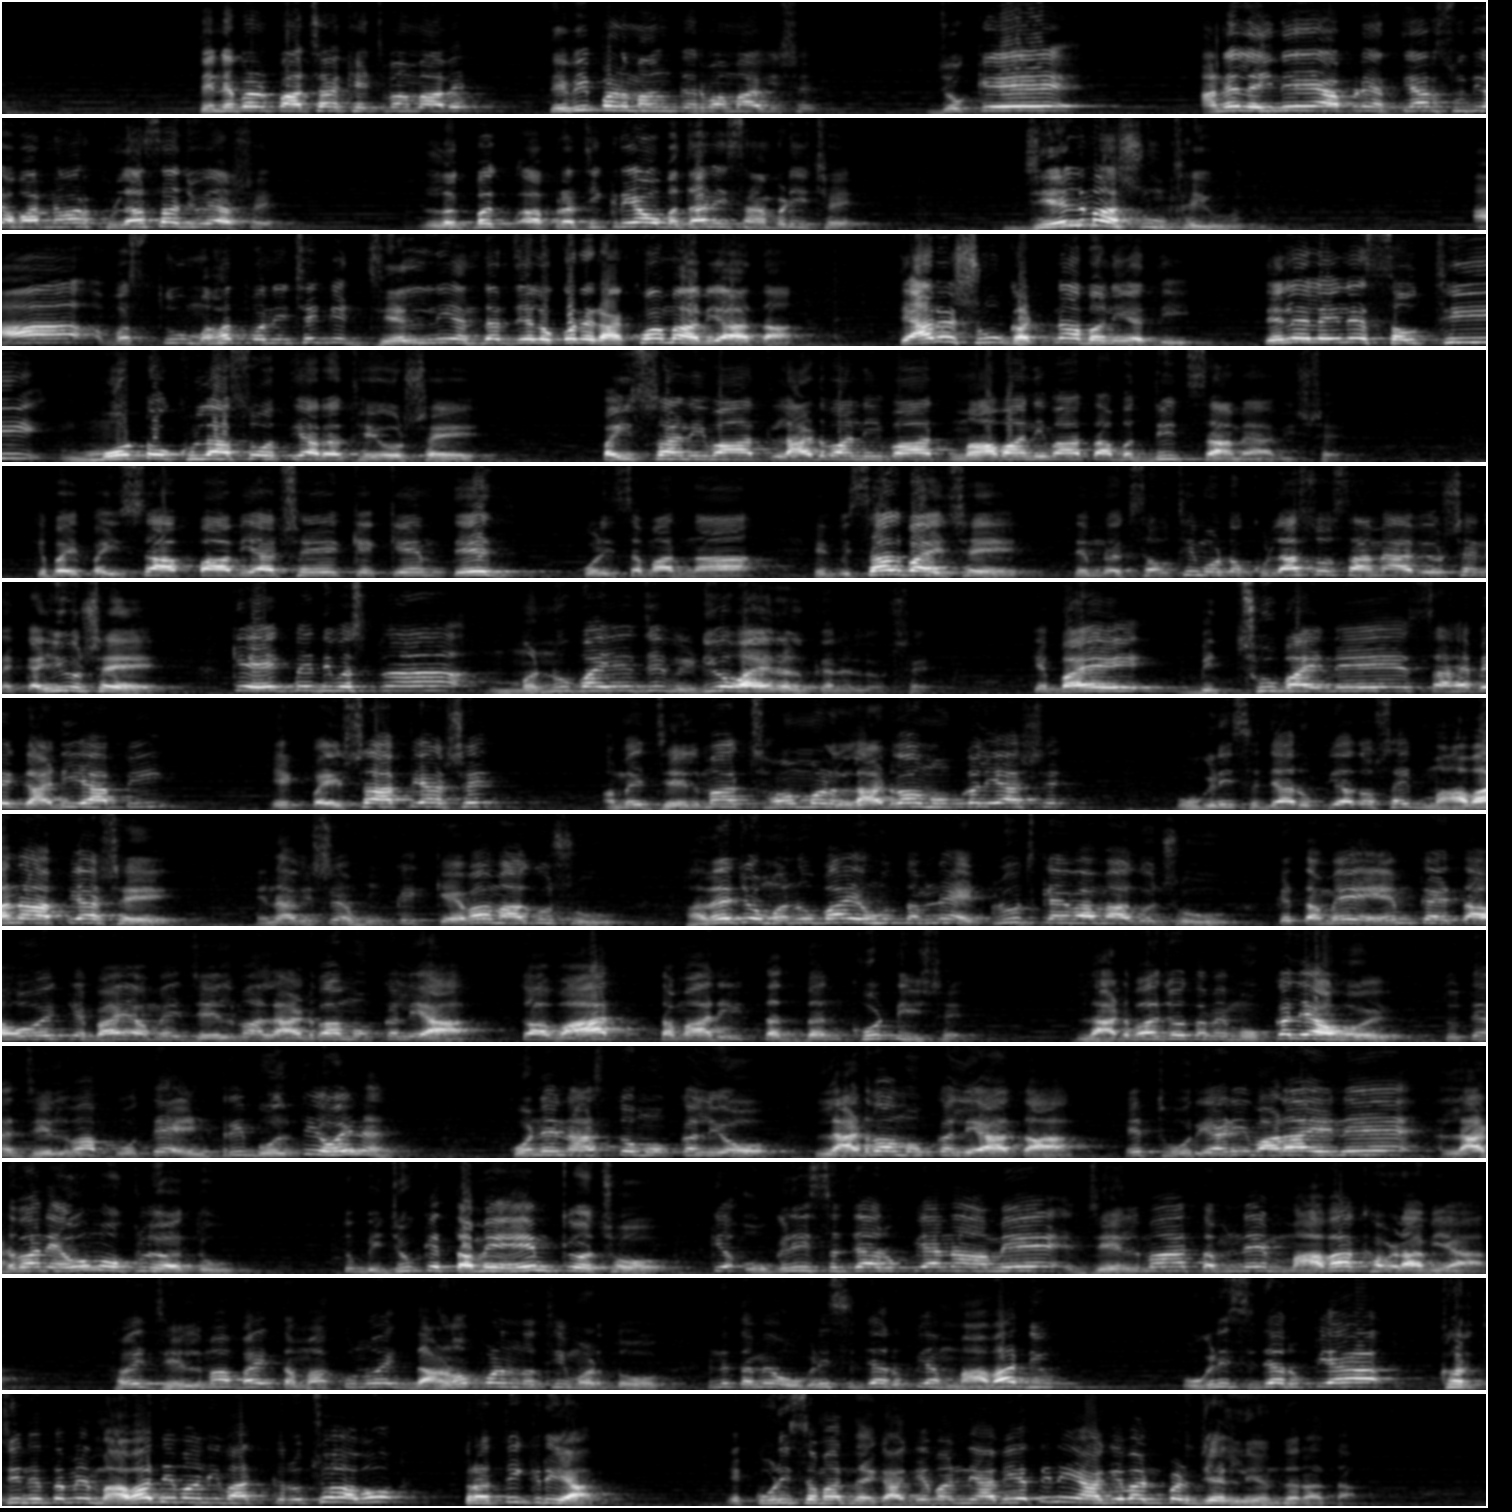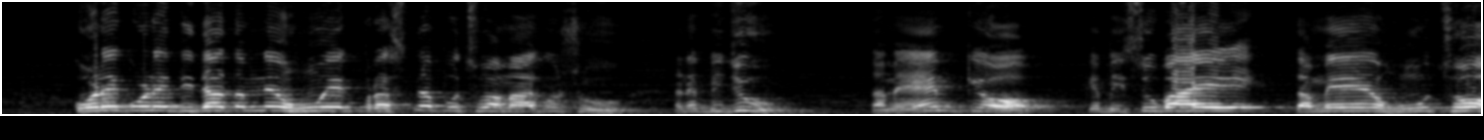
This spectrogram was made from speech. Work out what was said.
તેને પણ પાછા ખેંચવામાં આવે, તેવી પણ માંગ કરવામાં આવી છે. જો કે આને લઈને આપણે અત્યાર સુધી અવારનવાર ખુલાસા જોયા છે. લગભગ પ્રતિક્રિયાઓ બધાની સાંભળી છે. જેલમાં શું થયું હતું? આ વસ્તુ મહત્વની છે કે જેલની અંદર જે લોકોને રાખવામાં આવ્યા હતા, ત્યારે શું ઘટના બની હતી? તેને લઈને સૌથી મોટો ખુલાસો અત્યારે થયો છે. પૈસાની વાત, લાડવાની વાત, માવાની વાત આ બધી જ સામે આવી છે. કે ભાઈ પૈસા આપવા આવ્યા છે કે કેમ તે જ કોળી સમાજના એક વિશાલભાઈ છે, તેમનો એક સૌથી મોટો ખુલાસો સામે આવ્યો છે અને કહ્યું છે કે એક બે દિવસના મનુભાઈએ જે વીડિયો વાયરલ કરેલો છે કે ભાઈ, બિચ્છુભાઈને સાહેબે ગાડી આપી, એક પૈસા આપ્યા છે, અમે જેલમાં છ મણ લાડવા મોકલ્યા છે. ઓગણીસ હજાર રૂપિયા તો સાહેબ માવાના આપ્યા છે. એના વિશે હું કંઈક કહેવા માગું છું. હવે જો મનુભાઈ, હું તમને એટલું જ કહેવા માગું છું કે તમે એમ કહેતા હોય કે ભાઈ, અમે જેલમાં લાડવા મોકલ્યા, તો આ વાત તમારી તદ્દન ખોટી છે. લાડવા જો તમે મોકલ્યા હોય, તો ત્યાં જેલમાં પોતે એન્ટ્રી બોલતી હોય ને? કોને નાસ્તો મોકલ્યો, લાડવા મોકલ્યા હતા? એ થોરિયાળીવાળા એને લાડવાને એવું મોકલ્યું હતું. તો બીજું કે તમે એમ કહો છો કે ઓગણીસ હજાર રૂપિયાના અમે જેલમાં તમને માવા ખવડાવ્યા. હવે જેલમાં ભાઈ તમાકુનો એક દાણો પણ નથી મળતો અને તમે ઓગણીસ હજાર રૂપિયા માવા દ્યો. ઓગણીસ હજાર રૂપિયા ખર્ચીને તમે માવા દેવાની વાત કરો છો? આવો પ્રતિક્રિયા. એ કોળી સમાજના એક આગેવાનની આવી હતી ને આગેવાન પણ જેલની અંદર હતા. કોણે કોણે દીધા તમને? હું એક પ્રશ્ન પૂછવા માગું છું. અને બીજું, તમે એમ કહો કે બીસુભાઈ તમે હું છો?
